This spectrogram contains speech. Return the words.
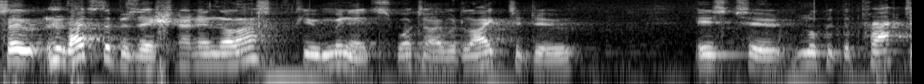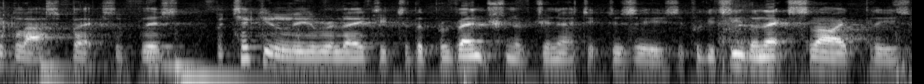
So that's the position, and in the last few minutes, what I would like to do is to look at the practical aspects of this, particularly related to the prevention of genetic disease. If we could see the next slide, please.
